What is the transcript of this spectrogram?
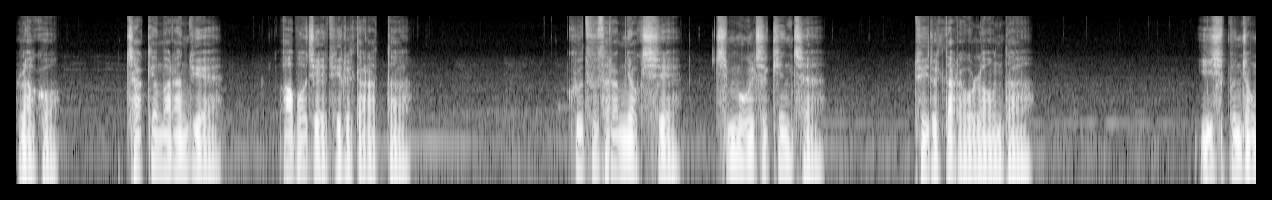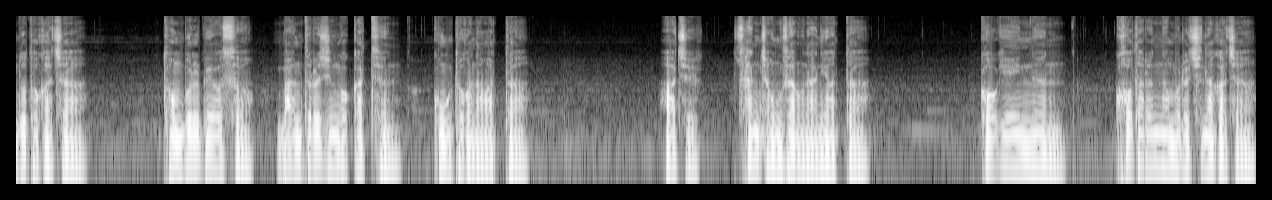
라고 작게 말한 뒤에 아버지의 뒤를 따랐다. 그 두 사람 역시 침묵을 지킨 채 뒤를 따라 올라온다. 20분 정도 더 가자 덤불을 베어서 만들어진 것 같은 공터가 나왔다. 아직 산 정상은 아니었다. 거기에 있는 커다란 나무를 지나가자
